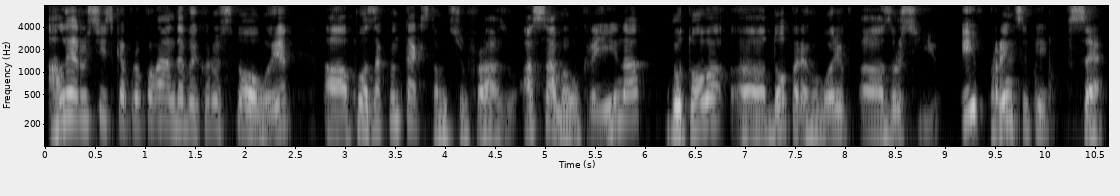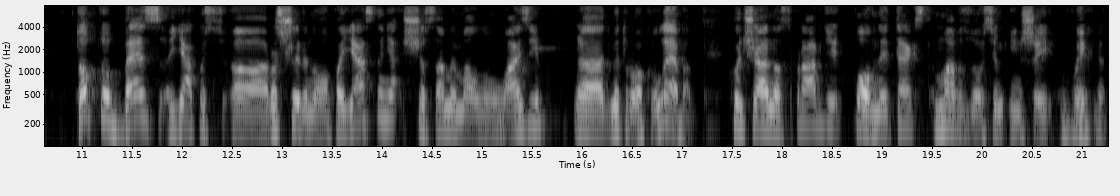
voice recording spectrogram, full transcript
Але російська пропаганда використовує а, поза контекстом цю фразу. А саме Україна готова а, до переговорів а, з Росією, і в принципі все. Тобто, без якось а, розширеного пояснення, що саме мав на увазі а, Дмитро Кулеба. Хоча насправді повний текст мав зовсім інший вигляд.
